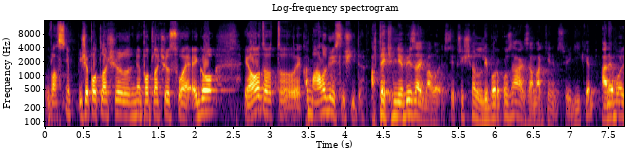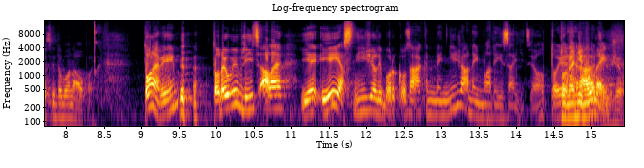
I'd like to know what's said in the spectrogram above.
vlastně, že potlačil, nepotlačil svoje ego, jo, to, to jako málo kdy slyšíte. A teď mě by zajímalo, jestli přišel Libor Kozák za Martinem Svědíkem, anebo jestli to bylo naopak. To nevím, to neumím říct, ale je, je jasný, že Libor Kozák není žádný mladý zajíc. Jo? To, je to není hráč, no name, že?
